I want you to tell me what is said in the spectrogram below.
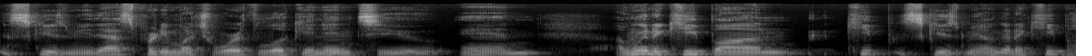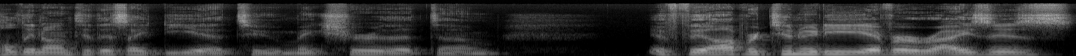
excuse me that's pretty much worth looking into and i'm going to keep on keep excuse me i'm going to keep holding on to this idea to make sure that um, if the opportunity ever arises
